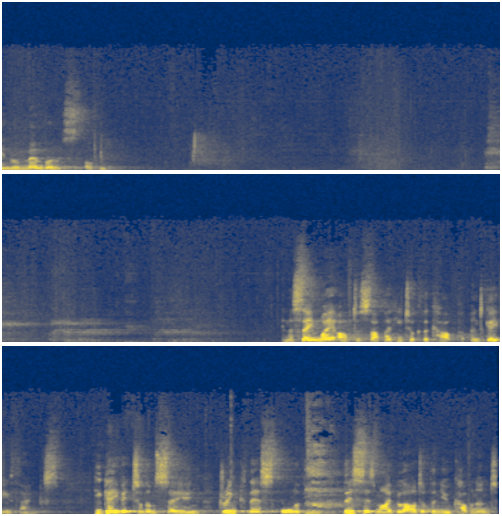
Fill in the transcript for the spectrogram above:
in remembrance of me. In the same way, after supper, he took the cup and gave you thanks. He gave it to them, saying, Drink this, all of you. This is my blood of the new covenant,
